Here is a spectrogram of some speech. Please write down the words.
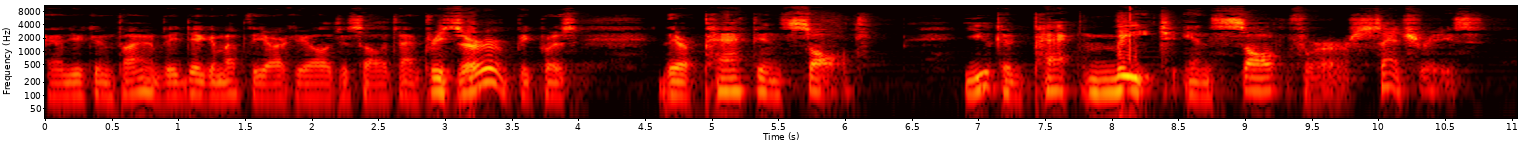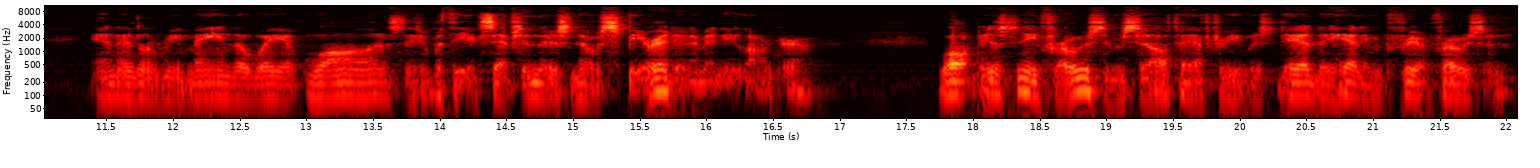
And you can find them. They dig them up, the archaeologists all the time. Preserved because they're packed in salt. You can pack meat in salt for centuries and it'll remain the way it was, with the exception there's no spirit in them any longer. Walt Disney froze himself after he was dead. They had him frozen.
